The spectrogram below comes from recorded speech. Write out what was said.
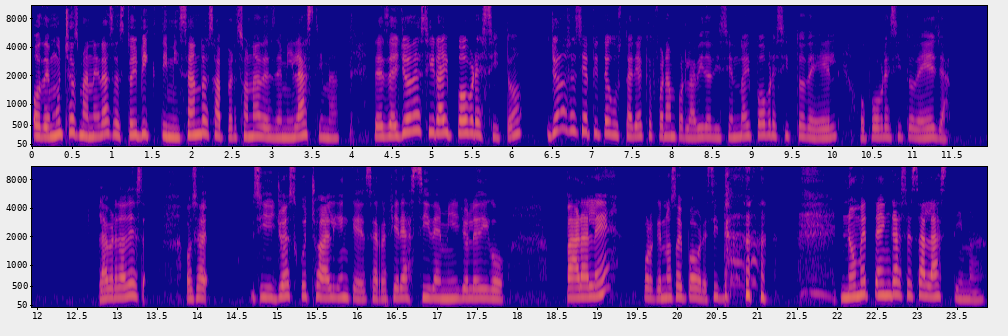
o de muchas maneras estoy victimizando a esa persona desde mi lástima. Desde yo decir, ay, pobrecito, yo no sé si a ti te gustaría que fueran por la vida diciendo, ay, pobrecito de él o pobrecito de ella. La verdad es, o sea, si yo escucho a alguien que se refiere así de mí, yo le digo, párale, porque no soy pobrecita. no me tengas esa lástima.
